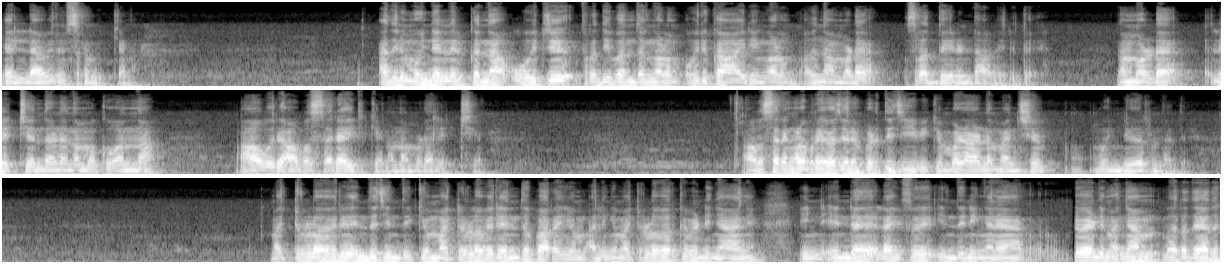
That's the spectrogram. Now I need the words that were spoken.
എല്ലാവരും ശ്രമിക്കണം. അതിന് മുന്നിൽ നിൽക്കുന്ന ഒരു പ്രതിബന്ധങ്ങളും ഒരു കാര്യങ്ങളും അത് നമ്മുടെ ശ്രദ്ധയിലുണ്ടാവരുത്. നമ്മളുടെ ലക്ഷ്യം എന്താണ്? നമുക്ക് വന്ന ആ ഒരു അവസരമായിരിക്കണം നമ്മുടെ ലക്ഷ്യം. അവസരങ്ങൾ പ്രയോജനപ്പെടുത്തി ജീവിക്കുമ്പോഴാണ് മനുഷ്യൻ മുന്നേറുന്നത്. മറ്റുള്ളവർ എന്ത് ചിന്തിക്കും മറ്റുള്ളവർ എന്ത് പറയും അല്ലെങ്കിൽ മറ്റുള്ളവർക്ക് വേണ്ടി ഞാൻ എന്റെ ലൈഫ് എന്തിനിങ്ങനെ വേണ്ടി ഞാൻ വെറുതെ അത്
